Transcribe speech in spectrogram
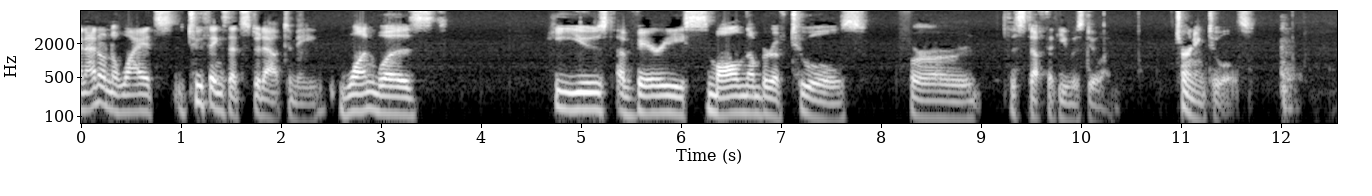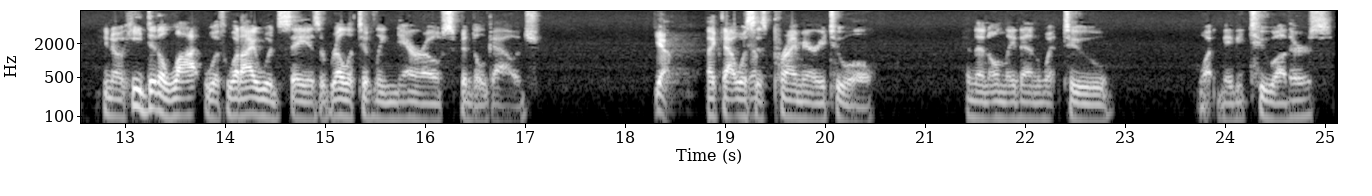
and I don't know why it's two things that stood out to me. One was he used a very small number of tools for the stuff that he was doing, turning tools. You know, he did a lot with what I would say is a relatively narrow spindle gouge. Yeah. Like that was yep. his primary tool. And then only then went to what, maybe two others,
